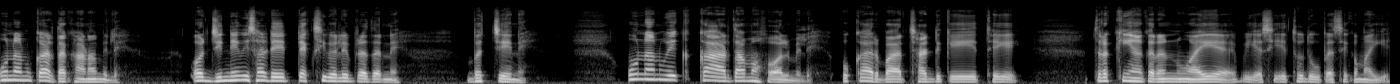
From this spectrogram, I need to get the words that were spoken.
ਉਹਨਾਂ ਨੂੰ ਘਰ ਦਾ ਖਾਣਾ ਮਿਲੇ। ਔਰ ਜਿੰਨੇ ਵੀ ਸਾਡੇ ਟੈਕਸੀ ਵਾਲੇ ਬ੍ਰਦਰ ਨੇ, ਬੱਚੇ ਨੇ, ਉਹਨਾਂ ਨੂੰ ਇੱਕ ਘਰ ਦਾ ਮਾਹੌਲ ਮਿਲੇ। ਉਹ ਘਰ-ਬਾਰ ਛੱਡ ਕੇ ਇੱਥੇ ਤਰੱਕੀਆਂ ਕਰਨ ਨੂੰ ਆਏ ਹੈ ਵੀ ਅਸੀਂ ਇੱਥੋਂ ਦੋ ਪੈਸੇ ਕਮਾਈਏ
